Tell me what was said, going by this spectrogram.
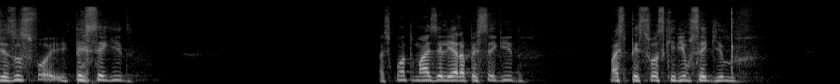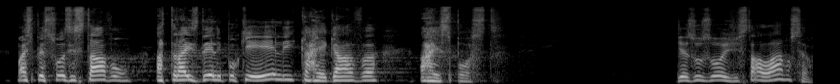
Jesus foi perseguido. Mas quanto mais ele era perseguido, mais pessoas queriam segui-lo mas pessoas estavam atrás dele porque ele carregava a resposta. Jesus hoje está lá no céu,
